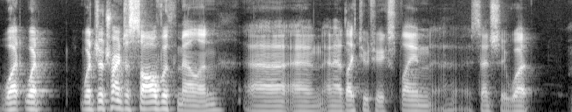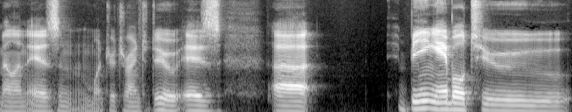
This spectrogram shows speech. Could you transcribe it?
what what what you're trying to solve with Melon, uh, and and I'd like you to explain uh, essentially what Melon is and what you're trying to do is uh, being able to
